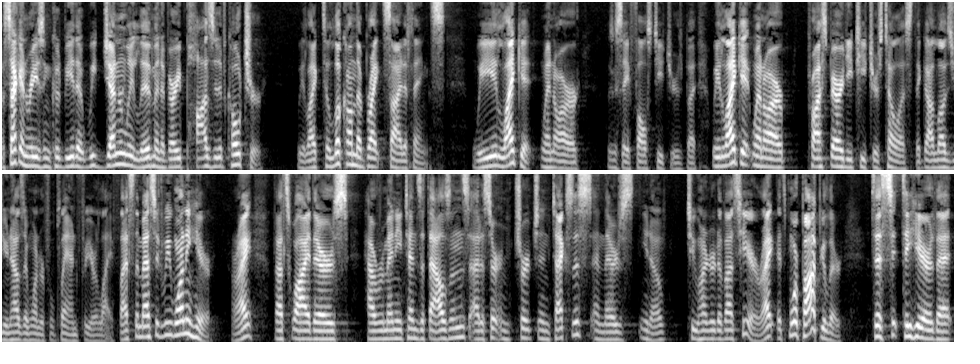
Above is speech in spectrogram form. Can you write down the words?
A second reason could be that we generally live in a very positive culture. We like to look on the bright side of things. We like it when our, I was going to say false teachers, but we like it when our prosperity teachers tell us that God loves you and has a wonderful plan for your life. That's the message we want to hear, all right? That's why there's however many tens of thousands at a certain church in Texas, and there's, you know, 200 of us here, right? It's more popular to, to hear that,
